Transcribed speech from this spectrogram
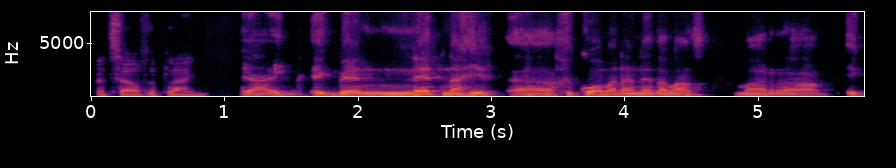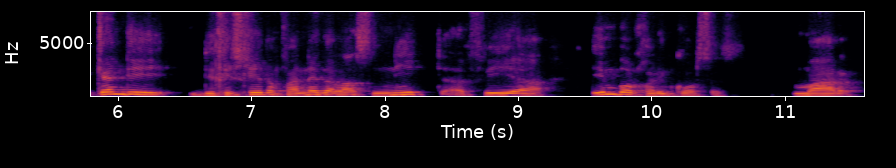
hetzelfde plein. Ja, ik, ik ben net naar hier uh, gekomen, naar Nederlands. Maar uh, ik ken die, die geschiedenis van Nederlands niet uh, via inburgeringcursus. Maar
